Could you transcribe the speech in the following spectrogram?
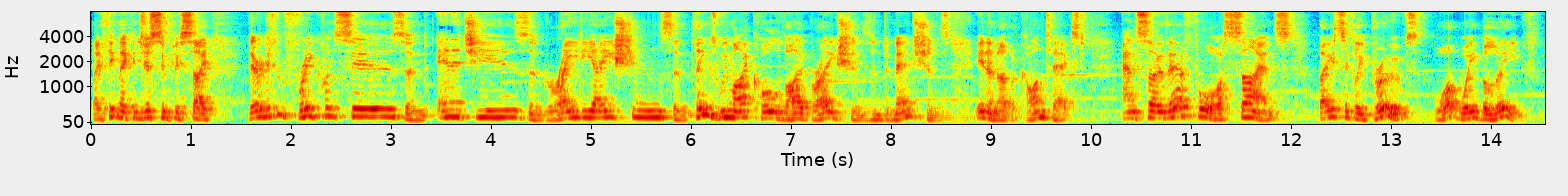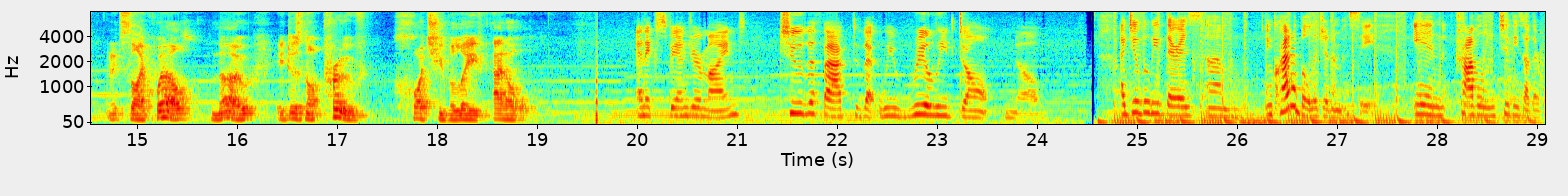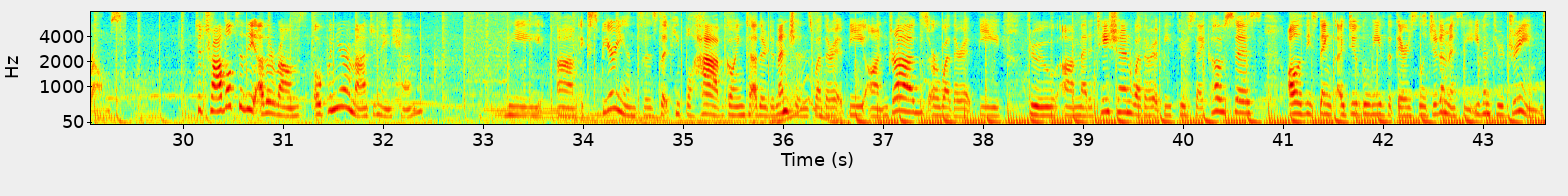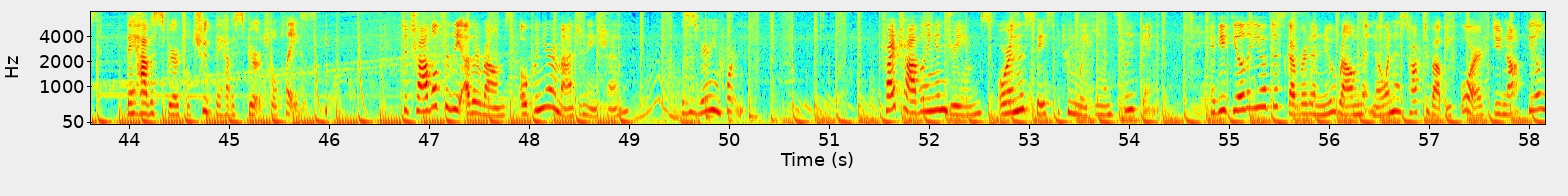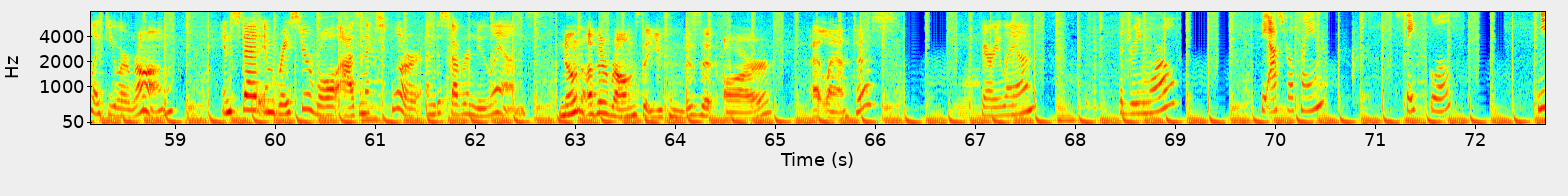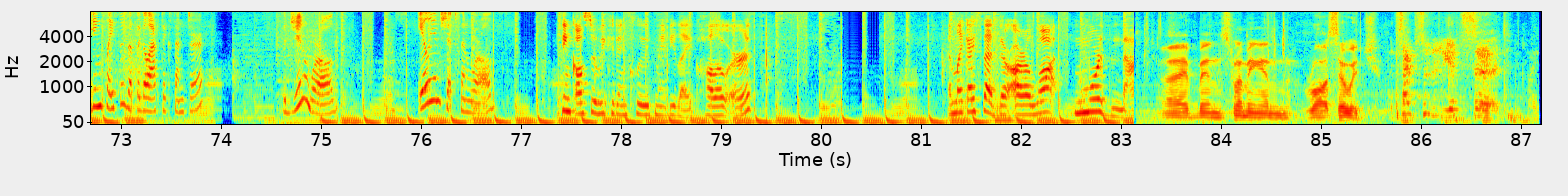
They think they can just simply say, there are different frequencies and energies and radiations and things we might call vibrations and dimensions in another context. And so therefore science basically proves what we believe. And it's like, well, no, it does not prove what you believe at all. And expand your mind to the fact that we really don't know. I do believe there is um, incredible legitimacy in traveling to these other realms. To travel to the other realms, open your imagination, the um, experiences that people have going to other dimensions, whether it be on drugs or whether it be through um, meditation, whether it be through psychosis, all of these things, I do believe that there's legitimacy, even through dreams. they have a spiritual truth, they have a spiritual place. To travel to the other realms, open your imagination. This is very important. Try traveling in dreams or in the space between waking and sleeping. If you feel that you have discovered a new realm that no one has talked about before, do not feel like you are wrong. Instead, embrace your role as an explorer and discover new lands. Known other realms that you can visit are Atlantis, Fairyland, the dream world, the astral plane, space schools, meeting places at the Galactic Center, the gym world, alien ships and worlds. I think also we could include maybe like Hollow Earth. And like I said, there are a lot more than that. I've been swimming in raw sewage. It's absolutely absurd.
